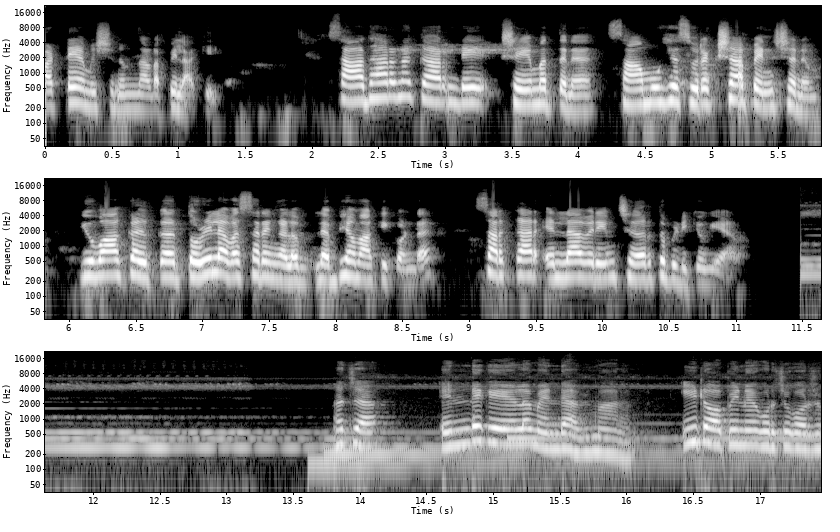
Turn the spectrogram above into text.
പട്ടയ മിഷനും നടപ്പിലാക്കി. സാധാരണക്കാരന്റെ ക്ഷേമത്തിന് സാമൂഹ്യ സുരക്ഷാ പെൻഷനും യുവാക്കൾക്ക് തൊഴിലവസരങ്ങളും ലഭ്യമാക്കിക്കൊണ്ട് സർക്കാർ എല്ലാവരെയും ചേർത്ത് പിടിക്കുകയാണ്. അച്ഛാ എന്റെ കേരളം എന്റെ അഭിമാനം. ഈ ടോപ്പിനെ കുറിച്ച് കുറച്ച്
